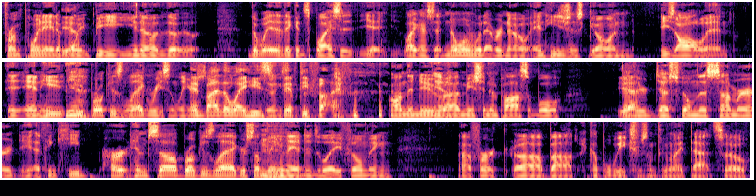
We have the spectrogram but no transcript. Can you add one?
from point A to Yeah. point B. You know, the the way that they can splice it, yeah, like I said, no one would ever know, and he's just going, he's all in. and he Yeah. he broke his leg recently. or And by the way, he's 55. on the new Yeah. uh, Mission Impossible that Yeah. they're just filmed this summer. I think he hurt himself, broke his leg or something, and they had to delay filming uh, for uh, about a couple weeks or something like that. So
